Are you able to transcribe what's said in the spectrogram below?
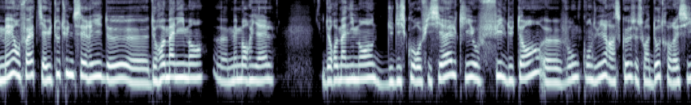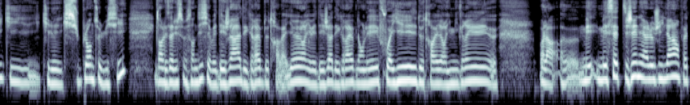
Mais en fait, il y a eu toute une série de remaniements mémoriels de remaniement du discours officiel qui, au fil du temps, euh, vont conduire à ce que ce soit d'autres récits qui, qui, supplantent celui-ci. Dans les années 70, il y avait déjà des grèves de travailleurs, il y avait déjà des grèves dans les foyers de travailleurs immigrés. Euh, voilà. Euh, mais, mais cette généalogie-là, en fait,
